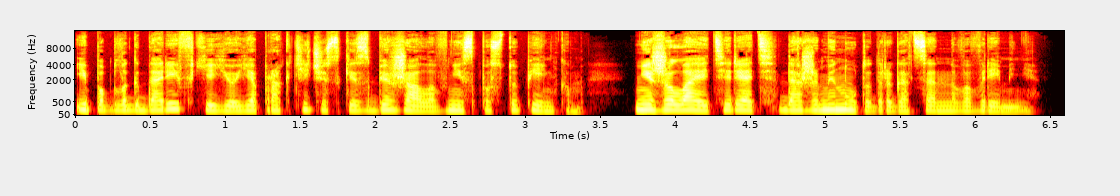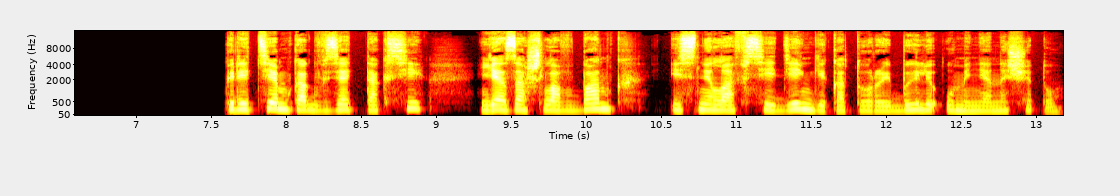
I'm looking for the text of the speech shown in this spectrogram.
и, поблагодарив ее, я практически сбежала вниз по ступенькам, не желая терять даже минуты драгоценного времени. Перед тем, как взять такси, я зашла в банк и сняла все деньги, которые были у меня на счету.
